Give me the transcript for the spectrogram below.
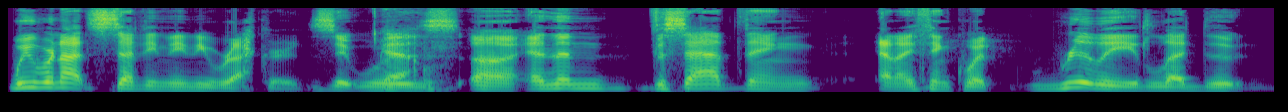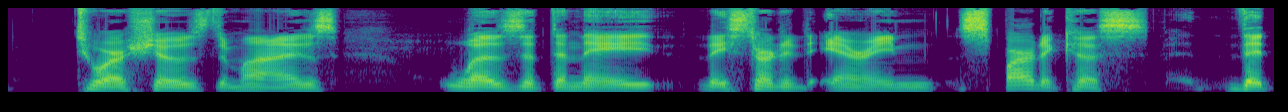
we were not setting any records. It Yeah. was, uh, and then the sad thing, and I think what really led to, to our show's demise was that then they, they started airing Spartacus that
